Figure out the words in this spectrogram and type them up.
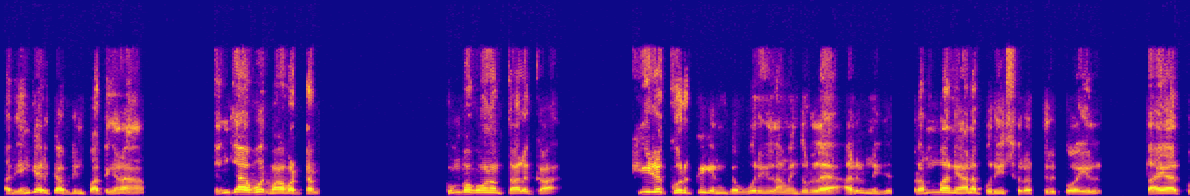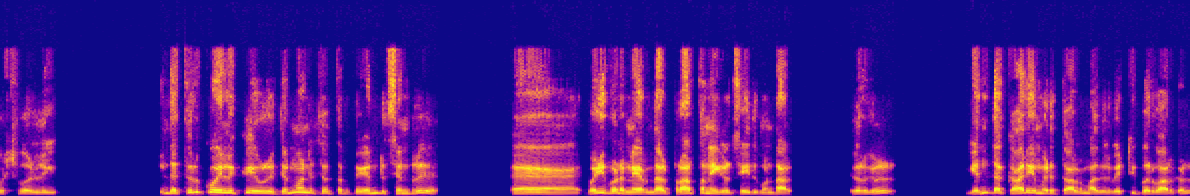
அது எங்க இருக்கு அப்படின்னு பாத்தீங்கன்னா தஞ்சாவூர் மாவட்டம் கும்பகோணம் தாலுக்கா கீழக்குறுக்கு என்ற ஊரில் அமைந்துள்ள அருள்மிகு பிரம்ம ஞானபுரீஸ்வரர் திருக்கோயில் தாயார் புஷ்பவள்ளி இந்த திருக்கோயிலுக்கு இவர்கள் ஜென்ம நட்சத்திரத்தை என்று சென்று வழிபட நேர்ந்தால் பிரார்த்தனைகள் செய்து கொண்டால் இவர்கள் எந்த காரியம் எடுத்தாலும் அதில் வெற்றி பெறுவார்கள்.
